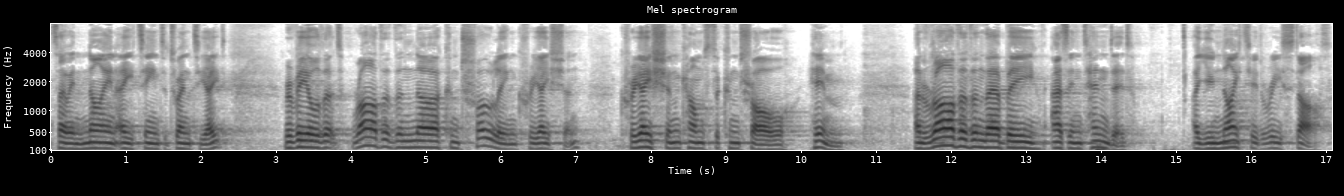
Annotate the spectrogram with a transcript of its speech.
so in 9:18 to 28, reveal that rather than Noah controlling creation, creation comes to control him. And rather than there be, as intended, a united restart,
